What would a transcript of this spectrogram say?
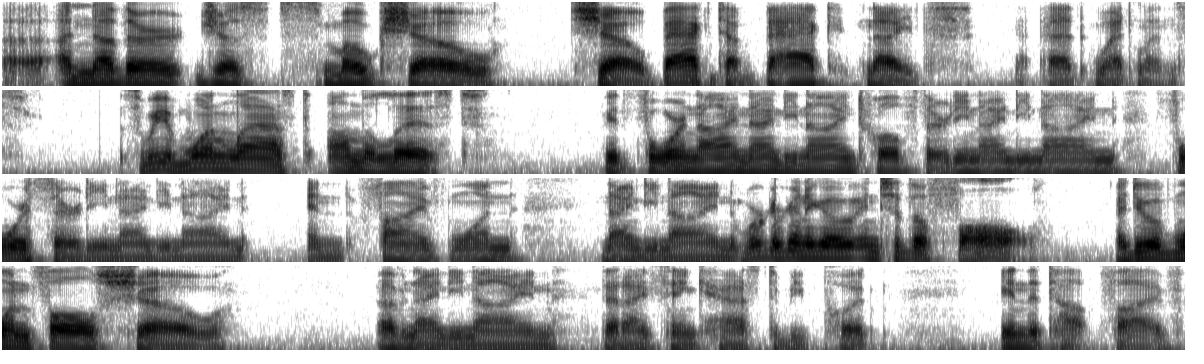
Uh, another just smoke show show back to back nights at Wetlands. So we have one last on the list. We had four nine ninety nine, twelve thirty ninety nine, four thirty ninety nine, and five one ninety nine. We're gonna go into the fall. I do have one fall show of ninety nine that I think has to be put in the top five.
